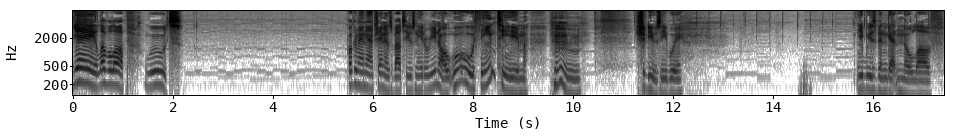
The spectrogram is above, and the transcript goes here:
Yay, level up. Woot. Pokemaniac Shane is about to use Nidorino. Ooh, theme team. Hmm. Should use Ibui. Ibui's been getting no love,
